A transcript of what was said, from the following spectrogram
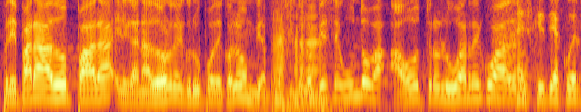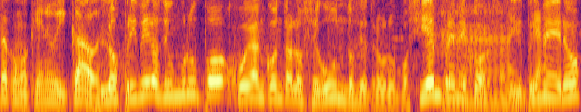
preparado para el ganador del grupo de Colombia. Pero si Ajá. Colombia es segundo, va a otro lugar del cuadro. Ah, es que es de acuerdo a como queden ubicados. Los primeros de un grupo juegan contra los segundos de otro grupo. Siempre es mejor salir ya. primero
